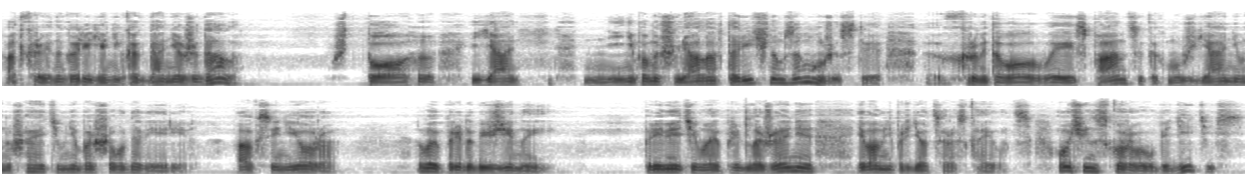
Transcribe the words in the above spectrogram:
Откровенно говоря, я никогда не ожидала, что я не помышляла о вторичном замужестве. Кроме того, вы, испанцы, как мужья, не внушаете мне большого доверия. Ах, сеньора, вы предубеждены». Примите мое предложение, и вам не придется раскаиваться. Очень скоро вы убедитесь,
